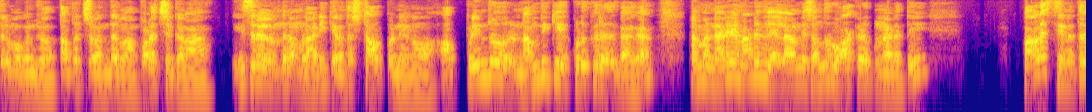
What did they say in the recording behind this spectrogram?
திரும்ப கொஞ்சம் தப்பிச்சு வந்துடலாம் பொழைச்சுக்கலாம். இஸ்ரேல் வந்து நம்மளை அடிக்கிறத ஸ்டாப் பண்ணிடும் அப்படின்ற ஒரு நம்பிக்கையை கொடுக்கறதுக்காக நம்ம நிறைய நாடுகள் எல்லாருமே சேர்ந்து ஒரு வாக்கெடுப்பு நடத்தி பாலஸ்தீனத்தை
